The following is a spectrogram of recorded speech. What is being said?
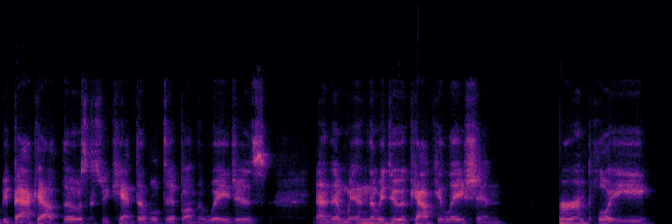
We back out those because we can't double dip on the wages and then and then we do a calculation per employee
